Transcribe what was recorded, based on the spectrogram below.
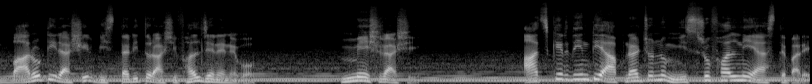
বারোটি রাশির বিস্তারিত রাশিফল জেনে নেব। মেষ রাশি আজকের দিনটি আপনার জন্য মিশ্র ফল নিয়ে আসতে পারে।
